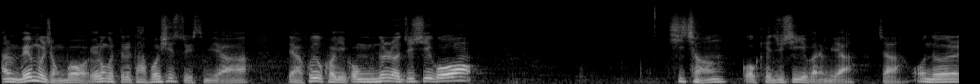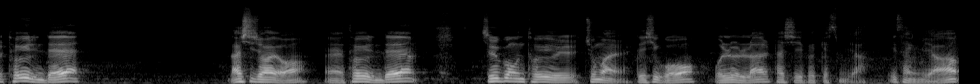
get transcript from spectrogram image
아니면 매물 정보 이런 것들을 다 보실 수 있습니다. 자, 구독하기 꼭 눌러주시고 시청 꼭 해주시기 바랍니다. 자, 오늘 토요일인데 날씨 좋아요. 예, 토요일인데 즐거운 토요일 주말 되시고 월요일 날 다시 뵙겠습니다. 이상입니다.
